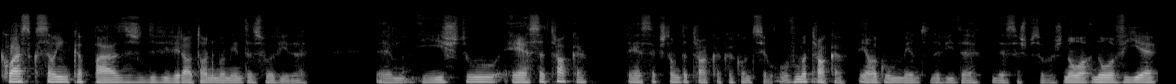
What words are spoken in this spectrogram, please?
quase que são incapazes de viver autonomamente a sua vida. Um, e isto é essa troca. Tem essa questão da troca que aconteceu. Houve uma troca em algum momento da vida dessas pessoas. Não, não havia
